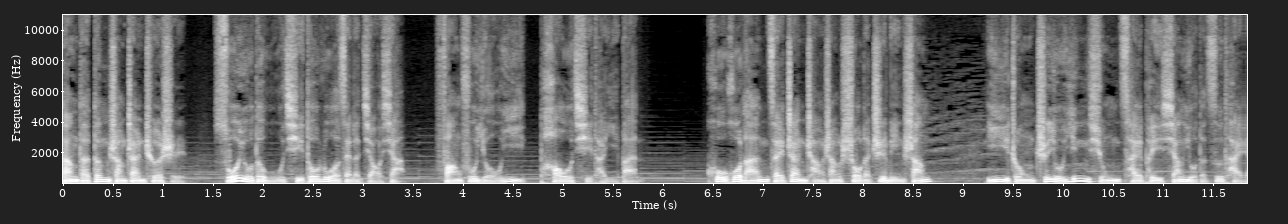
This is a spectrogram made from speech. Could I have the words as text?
当他登上战车时，所有的武器都落在了脚下，仿佛有意抛弃他一般。库胡兰在战场上受了致命伤，以一种只有英雄才配享有的姿态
